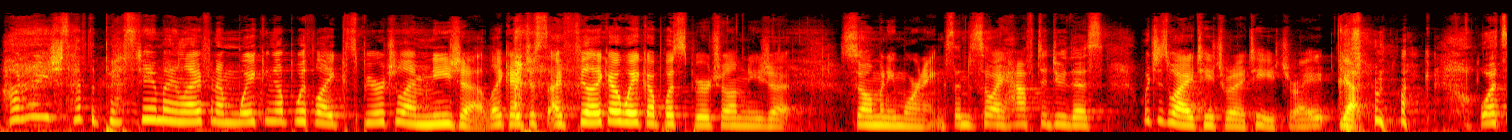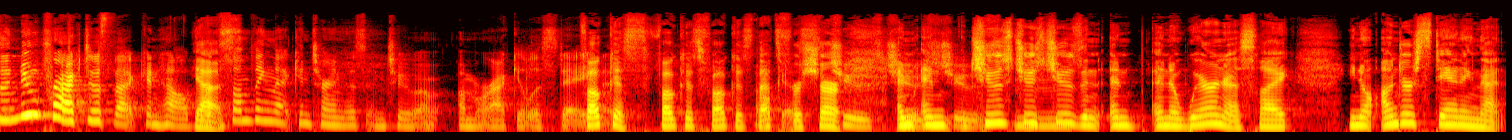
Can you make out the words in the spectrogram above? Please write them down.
how did i just have the best day of my life and i'm waking up with like spiritual amnesia like i just i feel like i wake up with spiritual amnesia so many mornings and so i have to do this which is why i teach what i teach right Yeah. I'm like what's a new practice that can help Yes. what's something that can turn this into a, a miraculous day And Focus, focus, focus. That's for sure. Choose, and choose, and choose. choose, choose, mm-hmm. choose, and, and and awareness, like you know, understanding that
